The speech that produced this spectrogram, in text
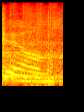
kill!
